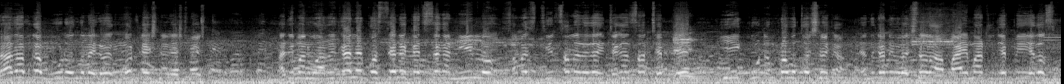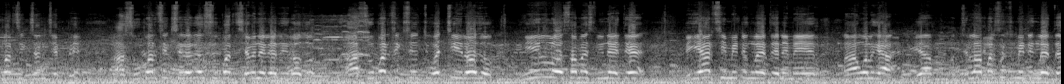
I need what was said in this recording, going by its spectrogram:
దాదాపుగా మూడు వందల ఇరవై కోట్లు వేసినారు ఎస్టిమేషన్ అది మనం అధికారులకు వస్తేనే ఖచ్చితంగా నీళ్ళు సమస్య తీర్చాలనేది జగన్ సార్ చెప్తే ఈ కూటమి ప్రభుత్వం వచ్చినాక. ఎందుకంటే వీళ్ళు ఆ మాయ మాటలు చెప్పి ఏదో సూపర్ సిక్స్ అని చెప్పి ఆ సూపర్ సిక్స్ లేదు సూపర్ సెవెన్ లేదు ఈరోజు. ఆ సూపర్ సిక్స్ వచ్చి ఈరోజు నీళ్ళు సమస్య నేనైతే డిఆర్సీ మీటింగ్లో అయితేనేమి మామూలుగా జిల్లా పరిషత్ మీటింగ్లో అయితే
